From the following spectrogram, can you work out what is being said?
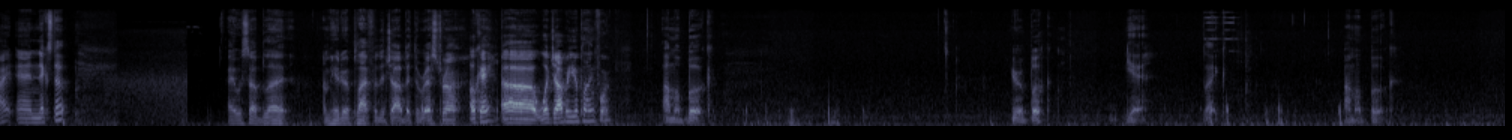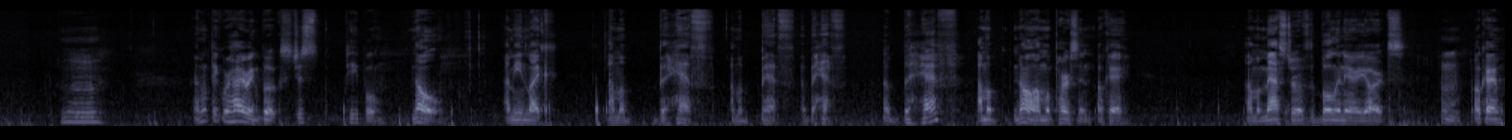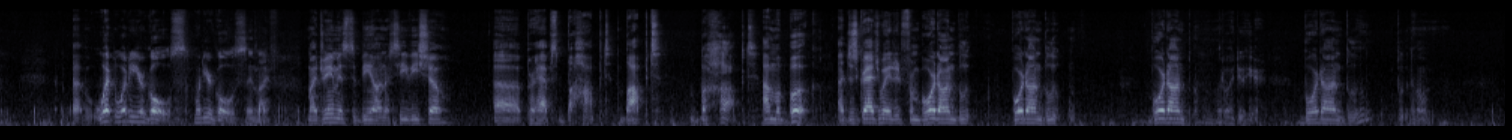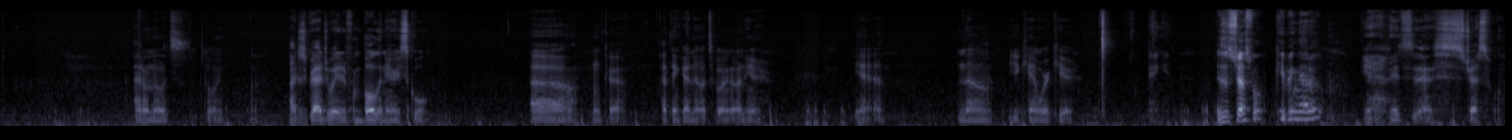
All right, and next up. Hey, what's up, Blood? I'm here to apply for the job at the restaurant. Okay, uh, what job are you applying for? I'm a book. You're a book? Yeah. Like, I'm a book. Hmm. I don't think we're hiring books, just people. No. I mean, like, I'm a behef. I'm a bef. A behef. A behef? I'm a, no, I'm a person, okay? I'm a master of the culinary arts. Hmm, okay. Uh, what, what are your goals? What are your goals in life? My dream is to be on a TV show. Uh, perhaps bopped. Bopped. Behopped. I'm a book. I just graduated from Board on Blue. Board on Blue. Board on. What do I do here? Board on Blue? Blue no. I don't know what's going. Uh, I just graduated from Culinary School. Oh, okay. I think I know what's going on here. Yeah. No, you can't work here. Dang it. Is it stressful keeping that up? Yeah, it's, uh, stressful.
